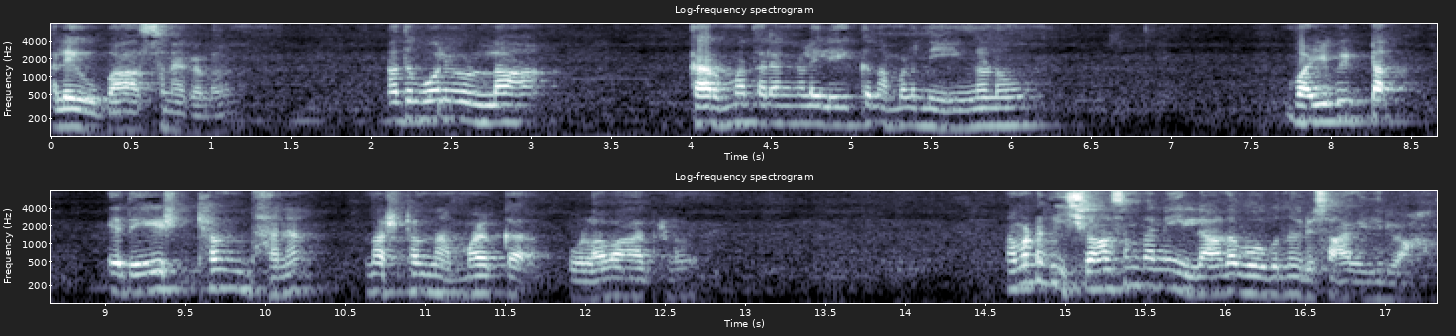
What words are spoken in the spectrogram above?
അല്ലെ ഉപാസനകൾ അതുപോലെയുള്ള കർമ്മതലങ്ങളിലേക്ക് നമ്മൾ നീങ്ങണു? വഴിവിട്ട യഥേഷ്ടം ധന നഷ്ടം നമ്മൾക്ക് ഉളവാകണം. നമ്മുടെ വിശ്വാസം തന്നെ ഇല്ലാതെ പോകുന്ന ഒരു സാഹചര്യമാണ്.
